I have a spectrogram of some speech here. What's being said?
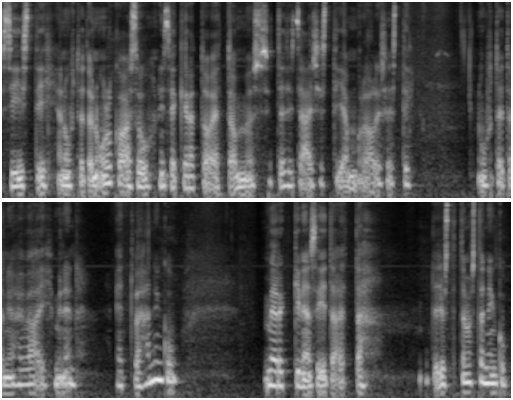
siisti ja nuhteeton ulkoasu, niin se kertoo, että on myös sitten sisäisesti ja moraalisesti nuhteeton ja hyvä ihminen. Että vähän niin kuin merkkinä siitä, että just tämmöistä niin kuin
